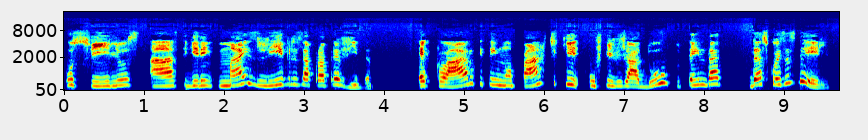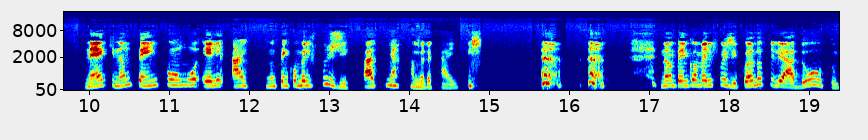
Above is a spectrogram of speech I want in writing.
os filhos a seguirem mais livres da própria vida. É claro que tem uma parte que o filho já adulto tem da, das coisas dele, né? Que não tem como ele. Ai, não tem como ele fugir. Quase que minha câmera cai. não tem como ele fugir. Quando o filho é adulto,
